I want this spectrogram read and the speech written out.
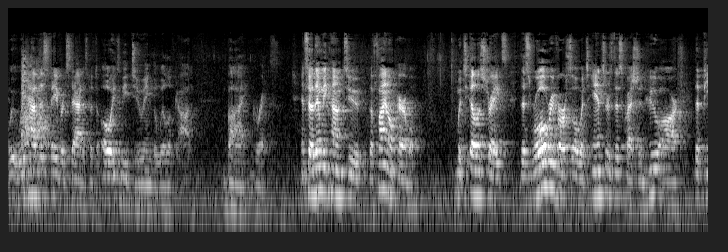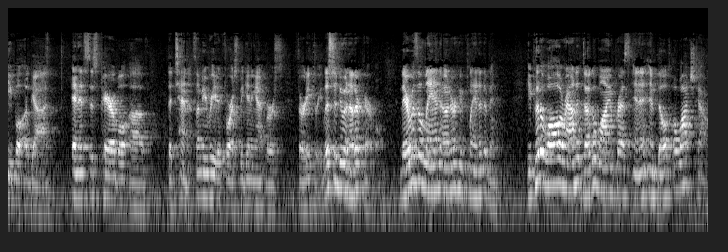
we, we have this favored status, but to always be doing the will of God by grace. And so then we come to the final parable, which illustrates this role reversal which answers this question who are the people of God? And it's this parable of the tenants. Let me read it for us beginning at verse 33. Listen to another parable. There was a landowner who planted a vineyard. He put a wall around it, dug a wine press in it, and built a watchtower.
